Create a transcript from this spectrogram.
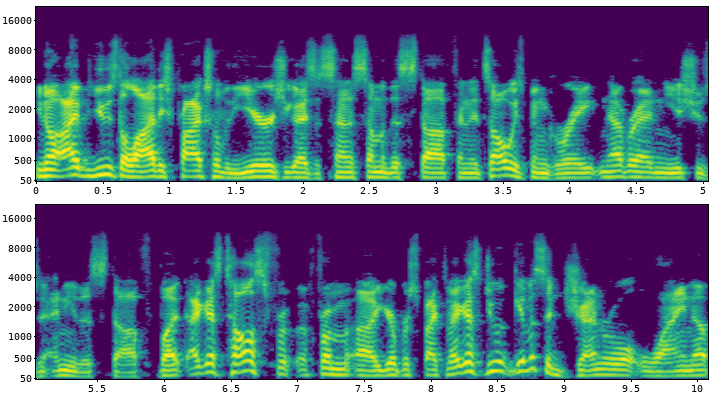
you know, I've used a lot of these products over the years. You guys have sent us some of this stuff, and it's always been great. Never had any issues with any of this stuff. But I guess tell us for, from uh, your perspective. I guess do give us a general lineup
